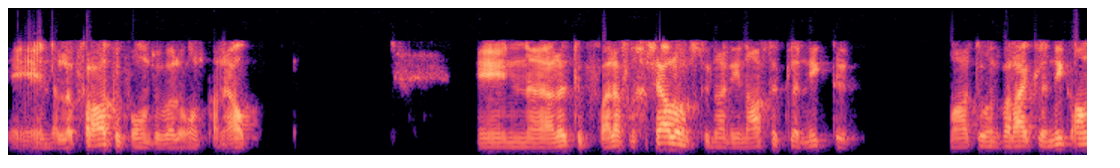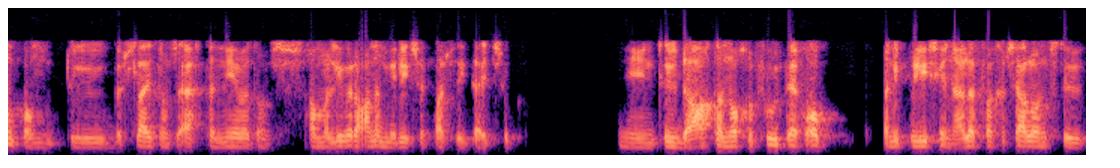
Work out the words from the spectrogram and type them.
en hulle vra toe vir ons of hulle ons kan help. En uh, hulle toe hulle vergesel ons toe na die naaste kliniek toe. Maar toe ons by daai kliniek aankom, toe besluit ons egter nee wat ons gaan maar liewer 'n ander mediese fasiliteit soek. En toe daag daar nog 'n voertuig op van die polisie en hulle vergesel ons toe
